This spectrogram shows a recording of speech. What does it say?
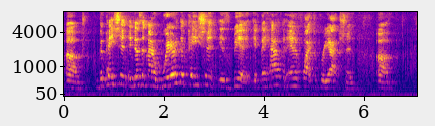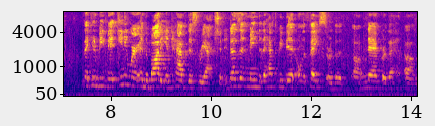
Um, the patient, it doesn't matter where the patient is bit, if they have an anaphylactic reaction, um, they can be bit anywhere in the body and have this reaction. It doesn't mean that they have to be bit on the face or the um, neck or the um,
